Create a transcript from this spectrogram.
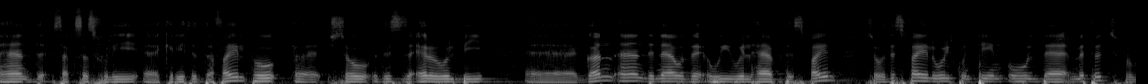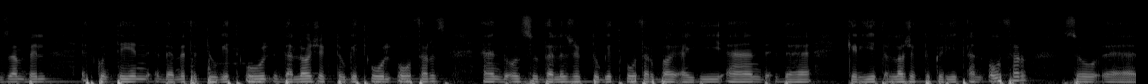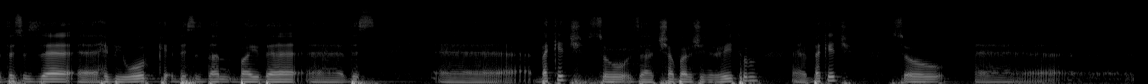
and successfully uh, created the file. Who uh, so this the error will be uh, gone and now the, we will have this file. So this file will contain all the methods. For example it contain the method to get all the logic to get all authors and also the logic to get author by id and the create a logic to create an author. So uh, this is the uh, heavy work. This is done by the uh, this package so the chopper generator uh, package. So uh,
